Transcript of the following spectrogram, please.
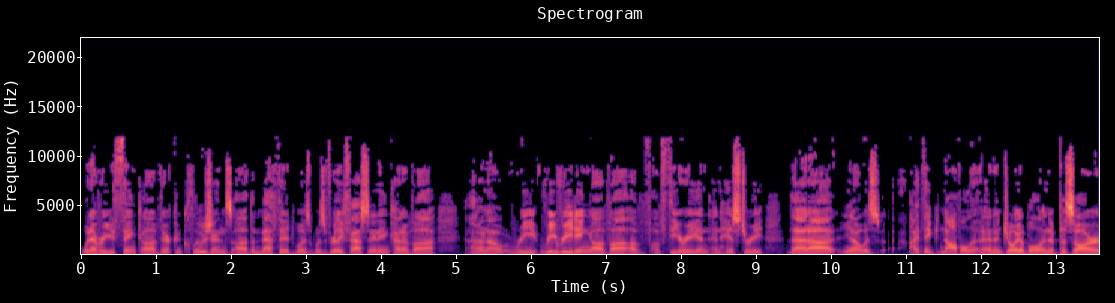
whatever you think of their conclusions, uh, the method was was really fascinating. Kind of, uh, I don't know, re rereading of uh, of of theory and, and history that uh, you know was. I think novel and enjoyable in a bizarre,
